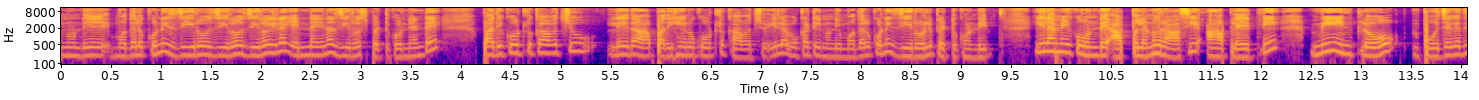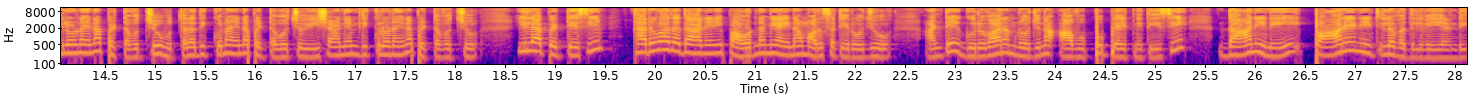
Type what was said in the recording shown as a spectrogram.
నుండి మొదలుకొని జీరో జీరో జీరో ఇలా ఎన్నైనా జీరోస్ పెట్టుకోండి. అంటే పది కోట్లు కావచ్చు లేదా పదిహేను కోట్లు కావచ్చు. ఇలా ఒకటి నుండి మొదలుకొని జీరోలు పెట్టుకోండి. ఇలా మీకు ఉండే అప్పులను రాసి ఆ ప్లేట్ని మీ ఇంట్లో పూజ గదిలోనైనా పెట్టవచ్చు ఉత్తర దిక్కునైనా పెట్టవచ్చు ఈశాన్యం దిక్కులోనైనా పెట్టవచ్చు. ఇలా పెట్టేసి తరువాత దానిని పౌర్ణమి అయినా మరుసటి రోజు అంటే గురువారం రోజున ఆ ఉప్పు ప్లేట్ని తీసి దానిని పారే నీటిలో వదిలివేయండి.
